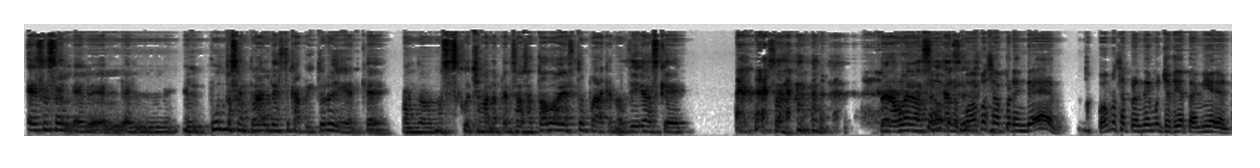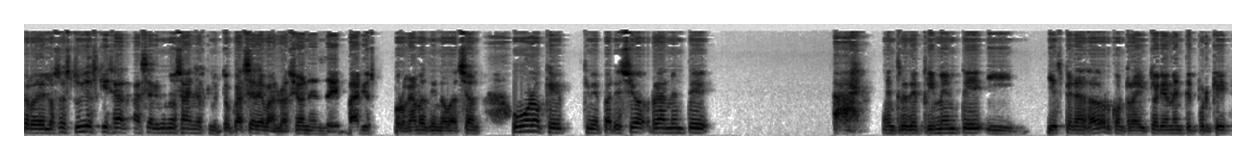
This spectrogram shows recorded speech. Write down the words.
ese es el, punto central de este capítulo y el que cuando nos escuchen van a pensar, o sea, todo esto para que nos digas que... pero bueno, así, no, pero podemos aprender, podemos aprender mucho. Fíjate, también dentro de los estudios que hice hace algunos años, que me tocó hacer evaluaciones de varios programas de innovación, hubo uno que, me pareció realmente ah, entre deprimente y, y esperanzador contradictoriamente, porque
